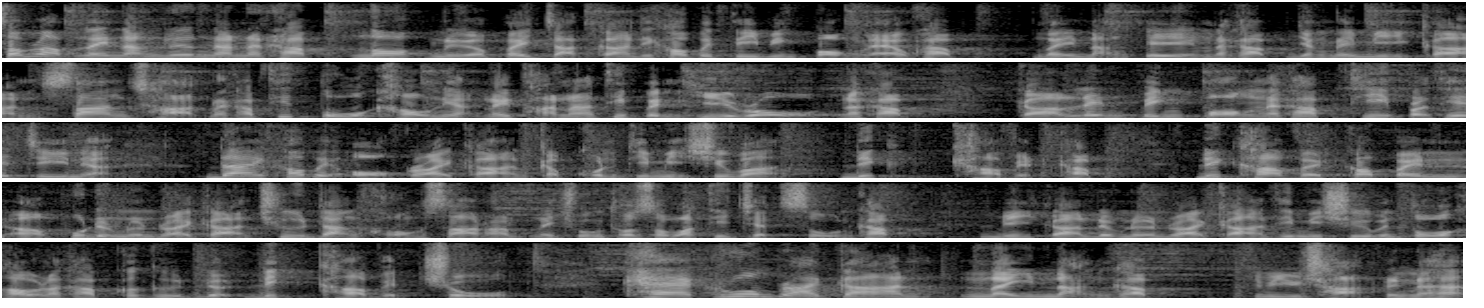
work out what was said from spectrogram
สำหรับในหนังเรื่องนั้นนะครับนอกเหนือไปจากการที่เขาไปตีปิงปองแล้วครับในหนังเองนะครับยังได้มีการสร้างฉากนะครับที่ตัวเขาเนี่ยในฐานะที่เป็นฮีโร่นะครับการเล่นปิงปองนะครับที่ประเทศจีนเนี่ย ได้เข้าไปออกรายการกับคนที่มีชื่อว่าดิกคาเวตครับดิกคาเวตก็เป็นผู้ดำเนินรายการชื่อดังของสหรัฐในช่วงทศวรรษที่ 70 ครับ มีการดำเนินรายการที่มีชื่อเป็นตัวเขาแหละครับ ก็คือ The Dick Cavett Show แขกร่วมรายการในหนังครับ จะมีอยู่ฉากหนึ่งนะฮะ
